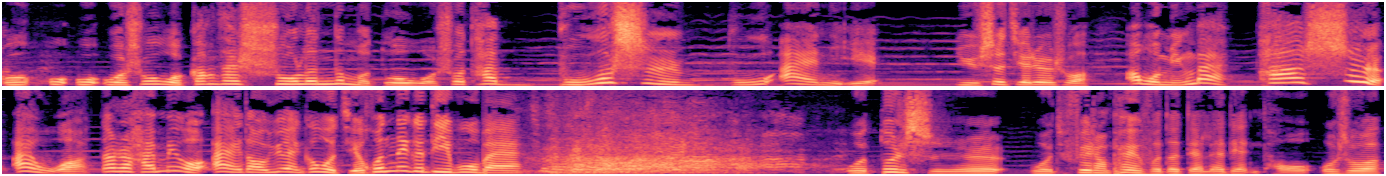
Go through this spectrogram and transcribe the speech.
我我我我说我刚才说了那么多，我说他不是不爱你。女士接着说：“啊，我明白，他是爱我，但是还没有爱到愿意跟我结婚那个地步呗。”我顿时我就非常佩服的点了点头。我说：“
